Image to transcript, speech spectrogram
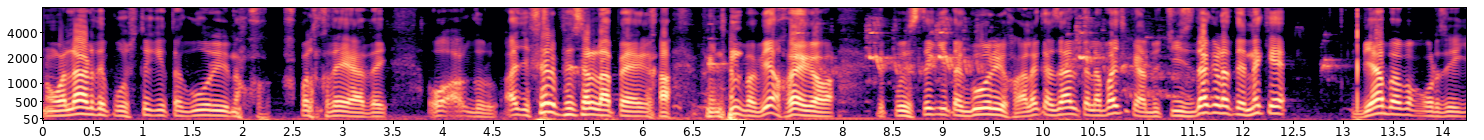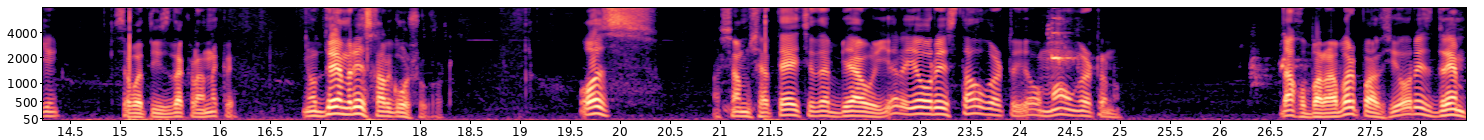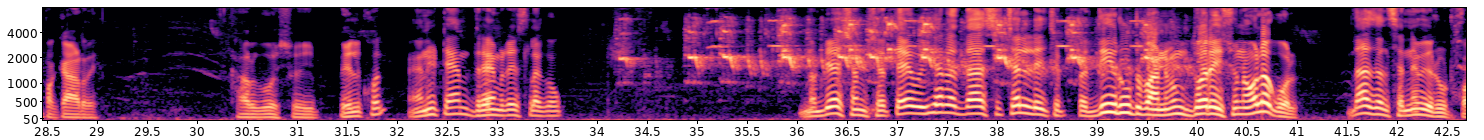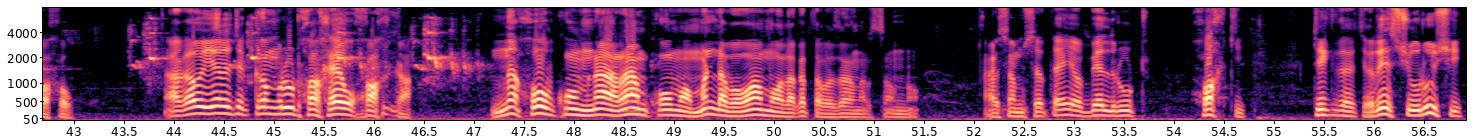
نو ولاړ دی پوستکی ته ګوري نو خپل خدای یادوي او ګورو اجي فر پسړلا پیګا نن به بیا خوېږه د پوستکی ته ګوري خو هلکه ځان ته له بچ کړه نو چې زده کړه ته نه کې بیا به وغورځېږي څه به ترې زده کړه نه کړې نو دویم ریس خرګوش وکړ اوس شمشتی چې ده بیا وایي یاره یو ریس تا وګټه یو ما وګټه نو دا خو برابر پاس یو ریس دریم په کار دی خرګوش وایي بلکل اني ټایم دریم ریس لګوم نو بیا شمشتی وایي یاره داسې چل دی چې په دې روټ باندې موږ دوه ریسونه ولګول دا ځل څه نوی روټ خوښو هغه وی یاره چې کم روټ خوښه او خوښ کا نه خوب کوم نه آرام کوم او منډه به وام او دغه ته وزان رسوم نو او شمشته یو بل روټ خوښ کی ټیک ده چې ریس شروع شي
